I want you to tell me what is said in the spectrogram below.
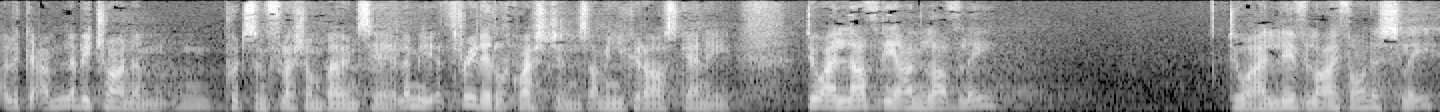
Uh, look, um, let me try and um, put some flesh on bones here. Let me three little questions. I mean, you could ask any. Do I love the unlovely? Do I live life honestly?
